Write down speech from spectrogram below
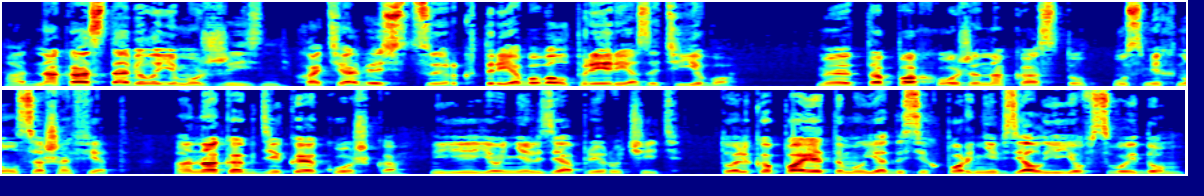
однако оставила ему жизнь, хотя весь цирк требовал прирезать его. «Это похоже на Касту», — усмехнулся Шафет. «Она как дикая кошка, ее нельзя приручить. Только поэтому я до сих пор не взял ее в свой дом.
